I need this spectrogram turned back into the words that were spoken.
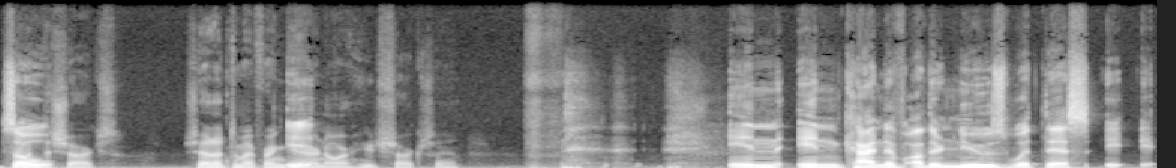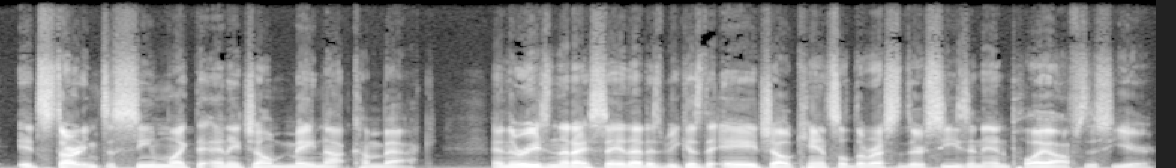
So the Sharks. Shout out to my friend Darren Orr, huge Sharks fan. in in kind of other news with this, it, it- it's starting to seem like the NHL may not come back. And the reason that I say that is because the AHL canceled the rest of their season and playoffs this year,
